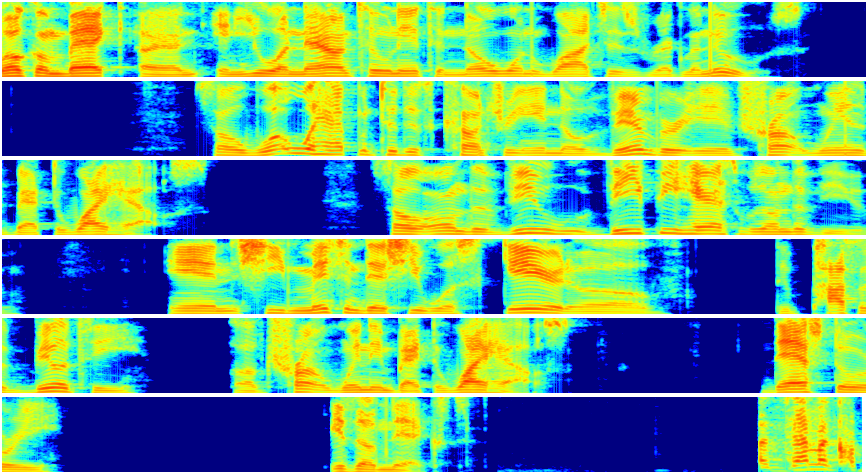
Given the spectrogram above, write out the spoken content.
Welcome back, and, and you are now tuned in to No One Watches Regular News. So, what will happen to this country in November if Trump wins back the White House? So, on The View, VP Harris was on The View, and she mentioned that she was scared of the possibility of Trump winning back the White House. That story is up next. A Democrat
